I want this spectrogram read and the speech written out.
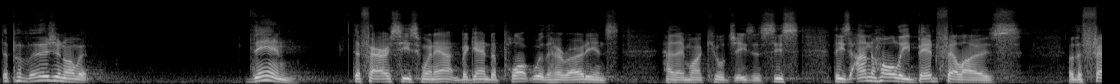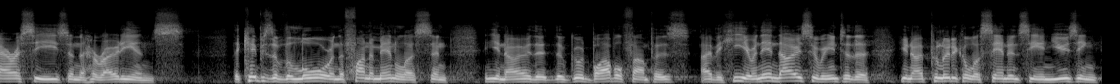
The perversion of it. Then the Pharisees went out and began to plot with the Herodians how they might kill Jesus. This, these unholy bedfellows of the Pharisees and the Herodians, the keepers of the law and the fundamentalists and, you know, the, the good Bible thumpers over here. And then those who were into the, you know, political ascendancy and using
